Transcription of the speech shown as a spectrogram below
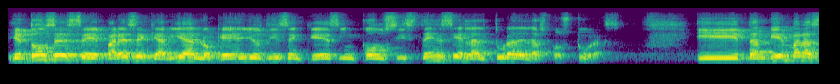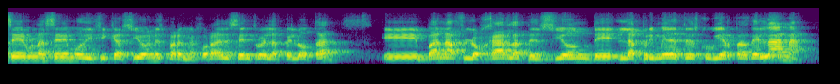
Y entonces eh, parece que había lo que ellos dicen que es inconsistencia en la altura de las costuras. Y también van a hacer una serie de modificaciones para mejorar el centro de la pelota. Eh, van a aflojar la tensión de la primera tres cubiertas de lana.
